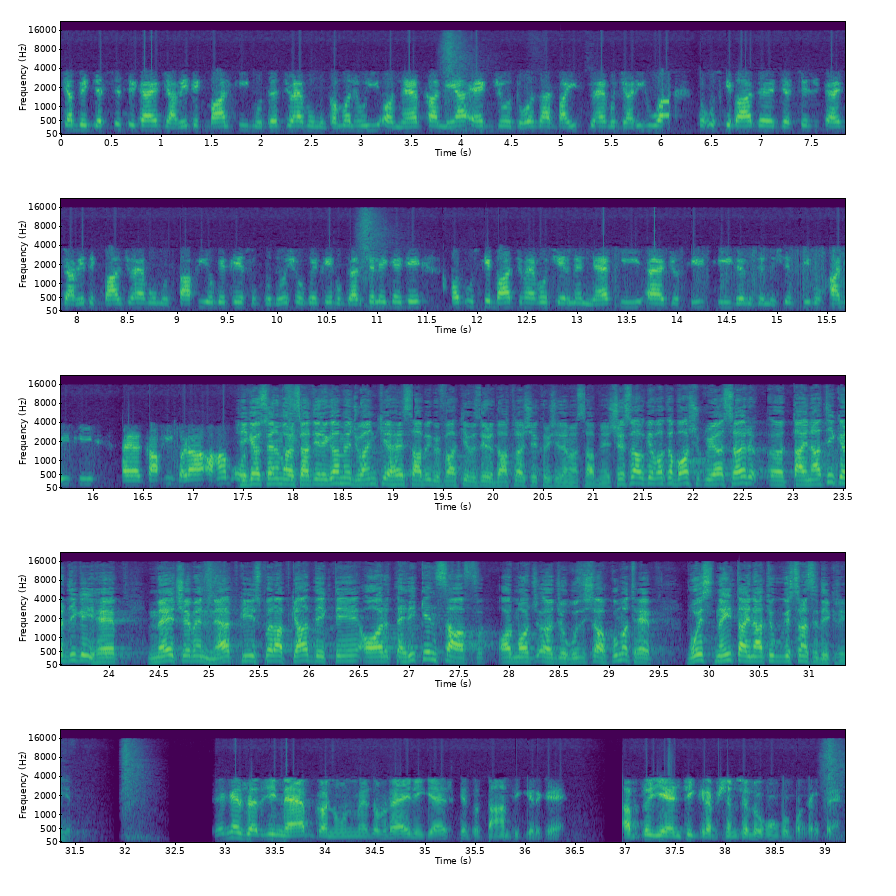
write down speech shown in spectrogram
जब जस्टिस रिटायर्ड जावेद इकबाल की मुद्दत जो है वो मुकम्मल हुई और नैब का नया एक्ट जो 2022 जो है वो जारी हुआ तो उसके बाद जस्टिस रिटायर्ड जावेद इकबाल जो है वो मुस्ताफी हो गए थे सुखदोश हो गए थे, वो घर चले गए थे और उसके बाद जो है वो चेयरमैन नैब की जो सीट थी जो नशिस्त थी वो खाली थी। काफ़ी बड़ा अहम ठीक है हुसैन हमारे साथी रेगा में ज्वाइन किया है सबक विफाकी वजी दाखिला शेख रशीद अहमद साहब ने। शेख साहब के वक्त बहुत शुक्रिया। सर तैनाती कर दी गई है नए चेयरमैन नैब की। इस पर आप क्या देखते हैं और तहरीक इंसाफ और जो गुजशत हुकूमत है वो इस नई तैनाती को किस तरह से देख रही है? देखें सर जी नैब कानून में तो रह ही नहीं गया इसके तो तांत ही गिर गए। अब तो ये एंटी करप्शन से लोगों को पकड़ते हैं।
